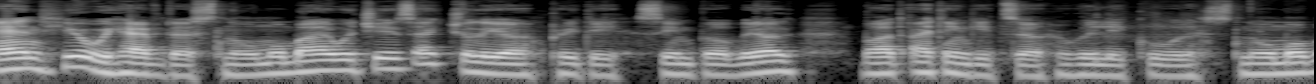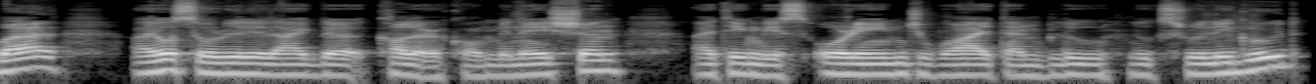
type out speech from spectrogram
And here we have the snowmobile, which is actually a pretty simple build, but I think it's a really cool snowmobile. I also really like the color combination. I think this orange, white and blue looks really good.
